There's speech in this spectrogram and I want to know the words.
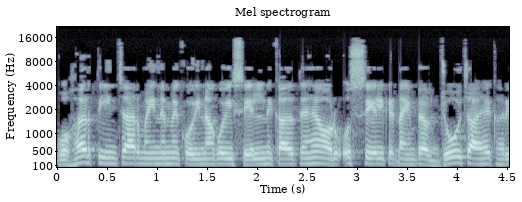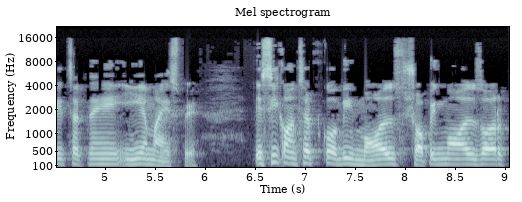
वो हर तीन चार महीने में कोई ना कोई सेल निकालते हैं और उस सेल के टाइम पे आप जो चाहे खरीद सकते हैं ई एम पे। इसी कॉन्सेप्ट को अभी मॉल्स शॉपिंग मॉल्स और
